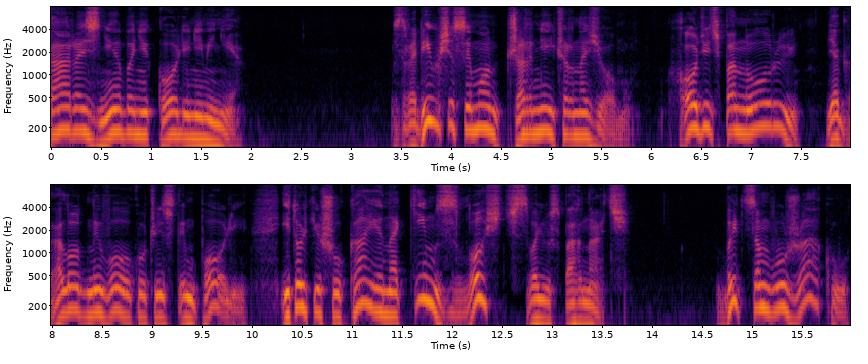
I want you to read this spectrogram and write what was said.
кара з неба ніколі не мяне. Зрабіўся Сымон чарней чарназёму, ходзіць пануры, як галодны воўк у чыстым полі і толькі шукае на кім злосць сваю спагнаць. Быццам вужаку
